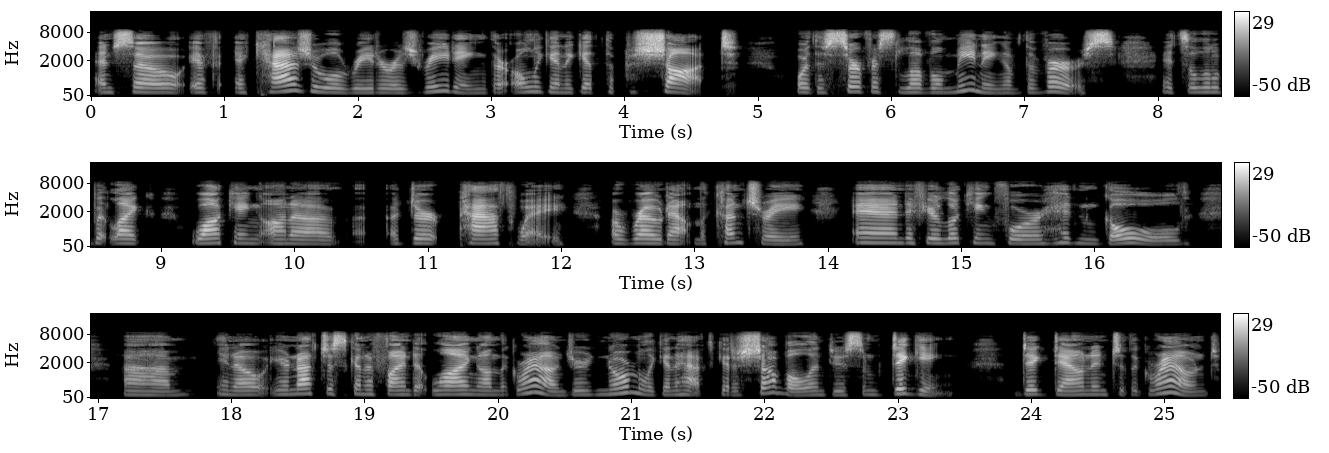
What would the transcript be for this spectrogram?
And so if a casual reader is reading, they're only going to get the peshat or the surface level meaning of the verse. It's a little bit like walking on a, a dirt pathway, a road out in the country. And if you're looking for hidden gold, um, you know, you're not just going to find it lying on the ground. You're normally going to have to get a shovel and do some digging, dig down into the ground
